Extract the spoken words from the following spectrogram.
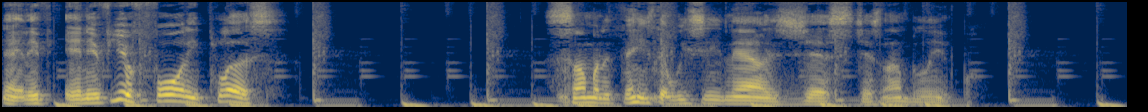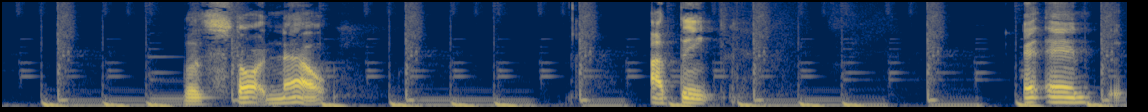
and if and if you're 40 plus, some of the things that we see now is just just unbelievable. But starting out, I think and and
